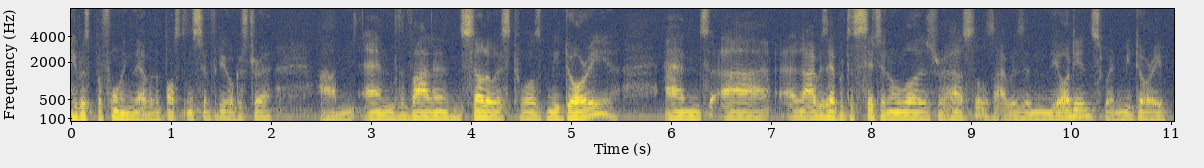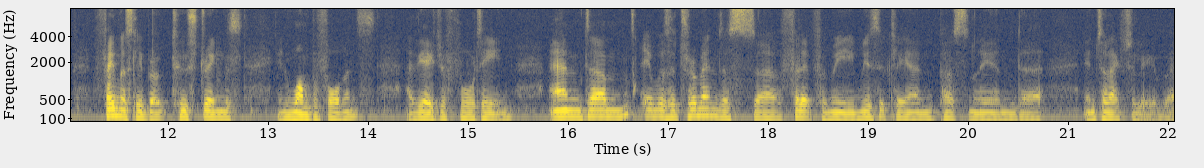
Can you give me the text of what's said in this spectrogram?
He was performing there with the Boston Symphony Orchestra, um, and the violin soloist was Midori. And, uh, and I was able to sit in all those rehearsals. I was in the audience when Midori famously broke two strings in one performance at the age of 14. And um, it was a tremendous uh, fillip for me musically and personally and uh, intellectually. Uh,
